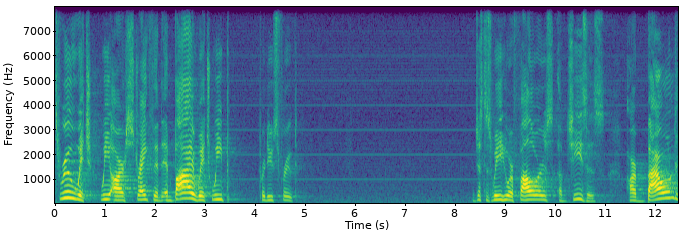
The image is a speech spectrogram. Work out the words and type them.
through which we are strengthened, and by which we produce fruit. Just as we who are followers of Jesus are bound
